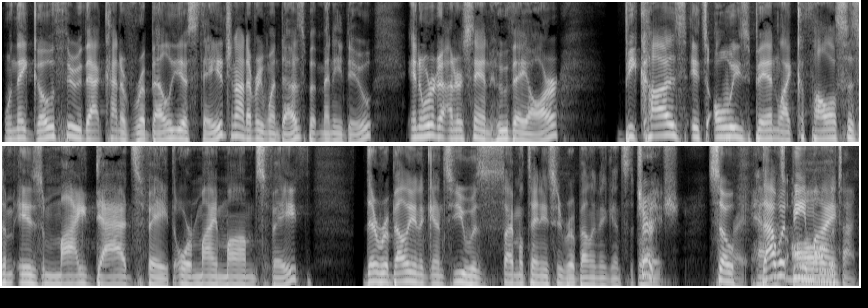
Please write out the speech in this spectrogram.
when they go through that kind of rebellious stage not everyone does but many do in order to understand who they are because it's always been like catholicism is my dad's faith or my mom's faith their rebellion against you is simultaneously rebelling against the Right. church so Right. that would be my time.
